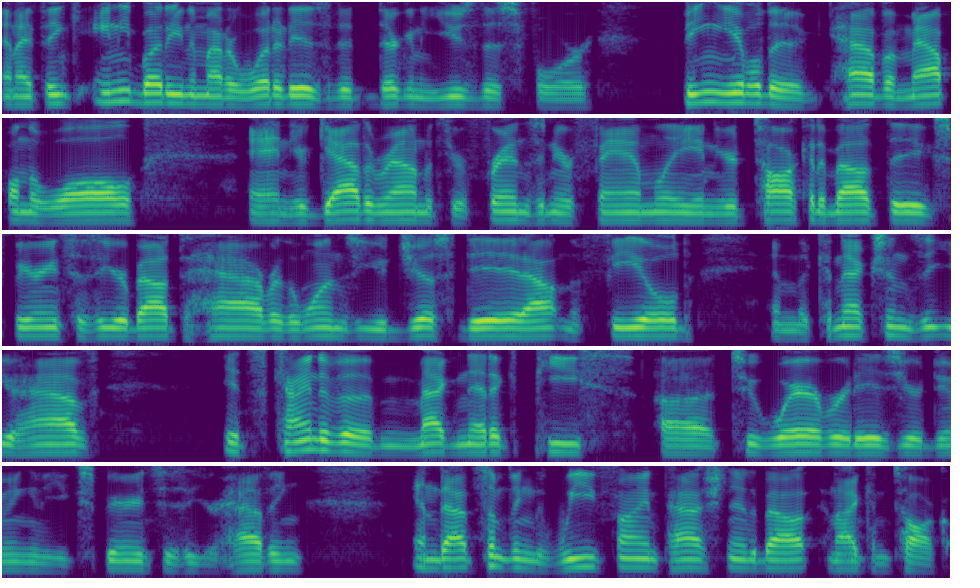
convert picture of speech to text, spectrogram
And I think anybody, no matter what it is that they're going to use this for, being able to have a map on the wall, and you gather around with your friends and your family and you're talking about the experiences that you're about to have or the ones that you just did out in the field and the connections that you have it's kind of a magnetic piece uh, to wherever it is you're doing and the experiences that you're having and that's something that we find passionate about and i can talk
